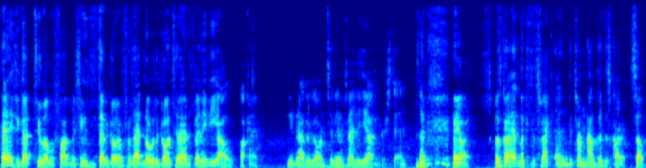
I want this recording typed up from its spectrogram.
hey, if you got two level five machines instead of going for that Nova to go into that Infinity, oh, okay. You'd rather go into the Infinity, I understand. anyway, let's go ahead and look at this effect and determine how good this card is. So,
